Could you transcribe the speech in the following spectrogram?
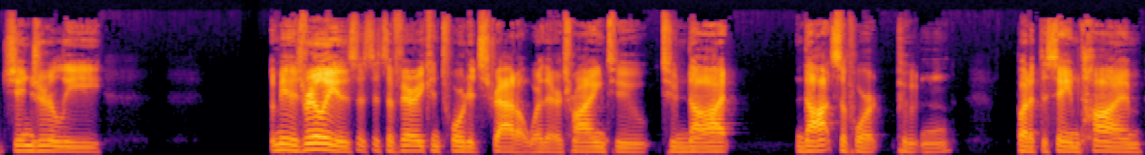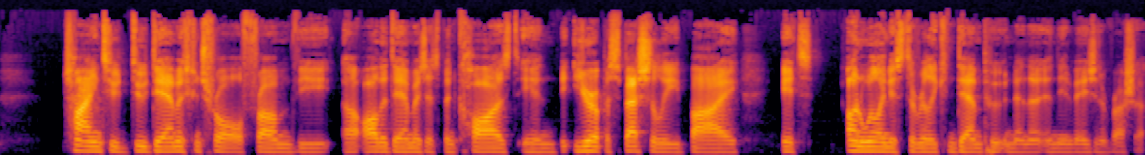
gingerly I mean, it's really is it's, a very contorted straddle where they're trying to to not not support Putin, but at the same time trying to do damage control from the uh, all the damage that's been caused in Europe, especially by its unwillingness to really condemn Putin and the and the invasion of Russia.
